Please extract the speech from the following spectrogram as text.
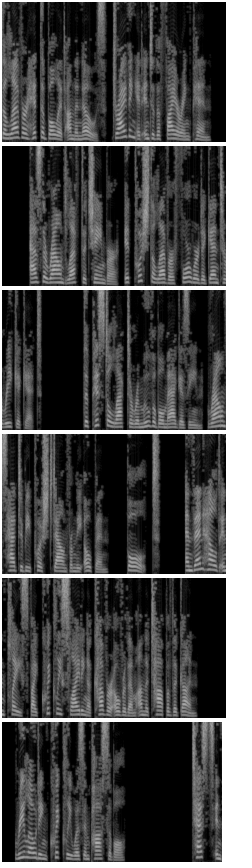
The lever hit the bullet on the nose, driving it into the firing pin. As the round left the chamber, it pushed the lever forward again to rekick it. The pistol lacked a removable magazine, rounds had to be pushed down from the open bolt and then held in place by quickly sliding a cover over them on the top of the gun. Reloading quickly was impossible, Tests in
